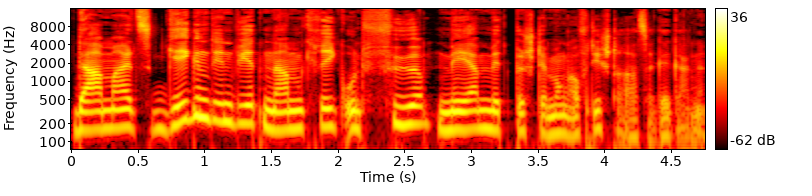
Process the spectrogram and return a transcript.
damals gegen den Vietnamkrieg und für mehr Mitbestimmung auf die Straße gegangen.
